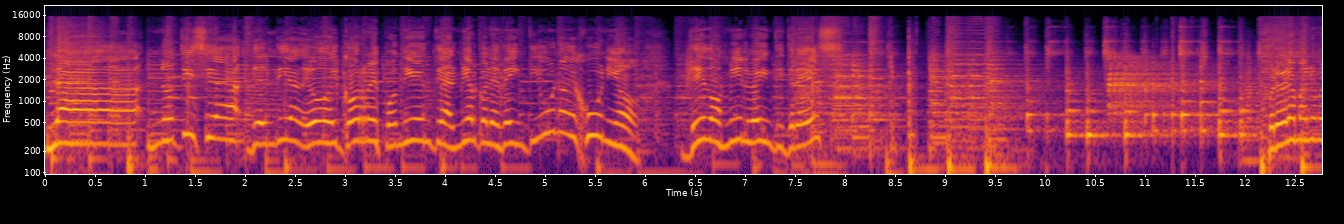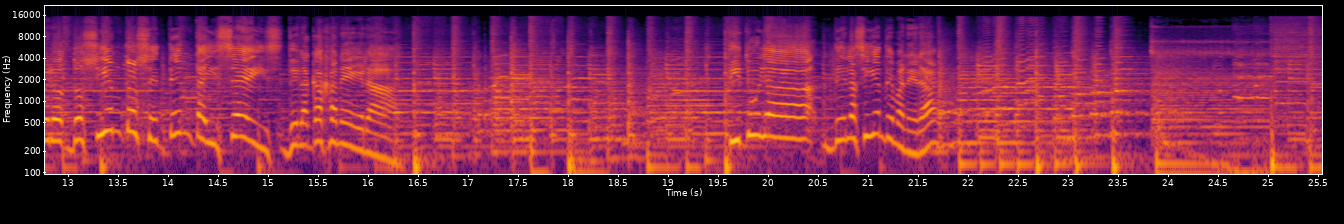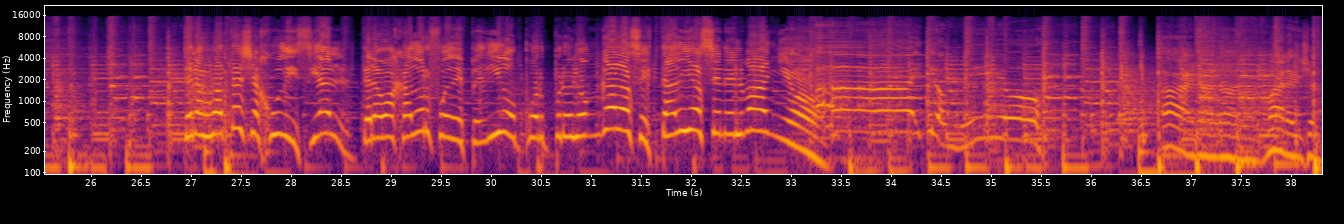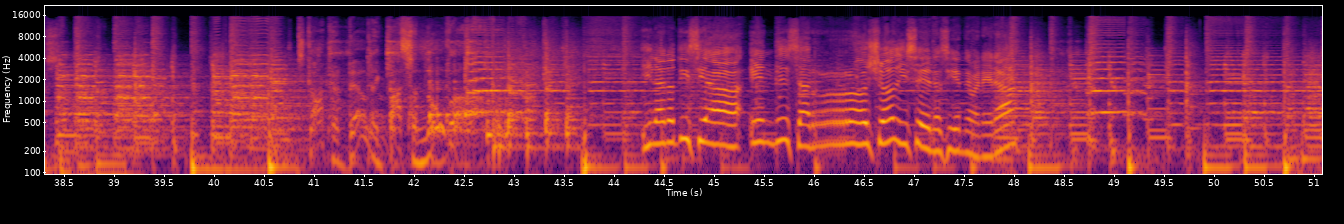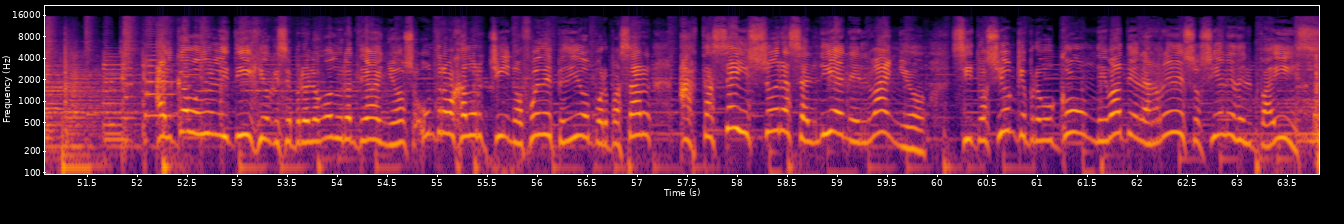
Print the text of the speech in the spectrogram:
La noticia del día de hoy correspondiente al miércoles 21 de junio de 2023. Programa número 276 de la Caja Negra. Titula de la siguiente manera. Tras batalla judicial, trabajador fue despedido por prolongadas estadías en el baño. ¡Ay, Dios mío! Ay, no, no, no, maravilloso. Y la noticia en desarrollo dice de la siguiente manera. Al cabo de un litigio que se prolongó durante años, un trabajador chino fue despedido por pasar hasta seis horas al día en el baño, situación que provocó un debate en las redes sociales del país.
